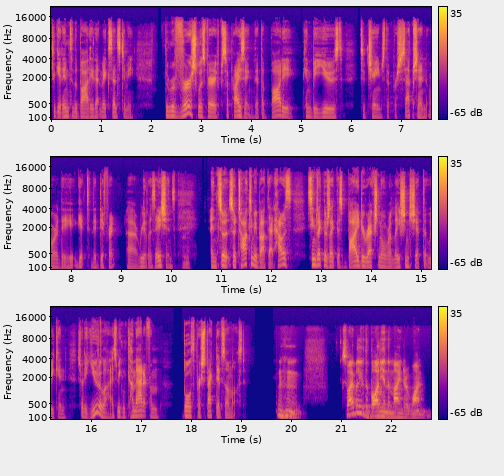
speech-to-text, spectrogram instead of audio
to get into the body that makes sense to me the reverse was very surprising that the body can be used to change the perception or the get to the different uh, realizations mm-hmm. and so so talk to me about that how is it seems like there's like this bi-directional relationship that we can sort of utilize we can come at it from both perspectives almost. Mm-hmm. So I believe the body and the mind are one.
